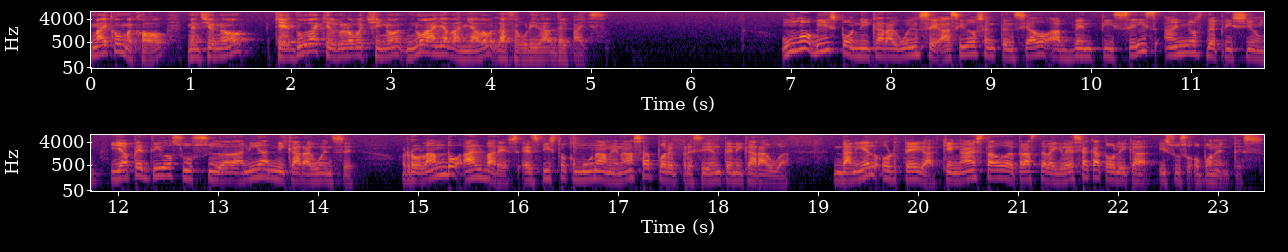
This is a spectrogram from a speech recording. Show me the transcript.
Michael McCall, mencionó que duda que el globo chino no haya dañado la seguridad del país. Un obispo nicaragüense ha sido sentenciado a 26 años de prisión y ha perdido su ciudadanía nicaragüense. Rolando Álvarez es visto como una amenaza por el presidente de Nicaragua, Daniel Ortega, quien ha estado detrás de la Iglesia Católica y sus oponentes.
